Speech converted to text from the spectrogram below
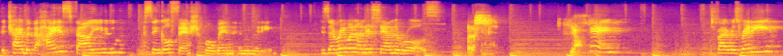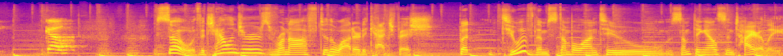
the tribe with the highest value single fish will win immunity. Does everyone understand the rules? Yes. Yeah. Okay. Survivors ready? Go. So, the challengers run off to the water to catch fish. But two of them stumble onto something else entirely.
